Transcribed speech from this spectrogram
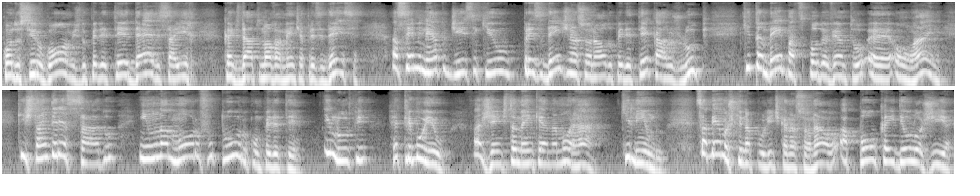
quando Ciro Gomes, do PDT, deve sair candidato novamente à presidência, a Semi Neto disse que o presidente nacional do PDT, Carlos Lupe, que também participou do evento eh, online, que está interessado em um namoro futuro com o PDT. E Lupe retribuiu a gente também quer namorar. Que lindo! Sabemos que na política nacional há pouca ideologia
